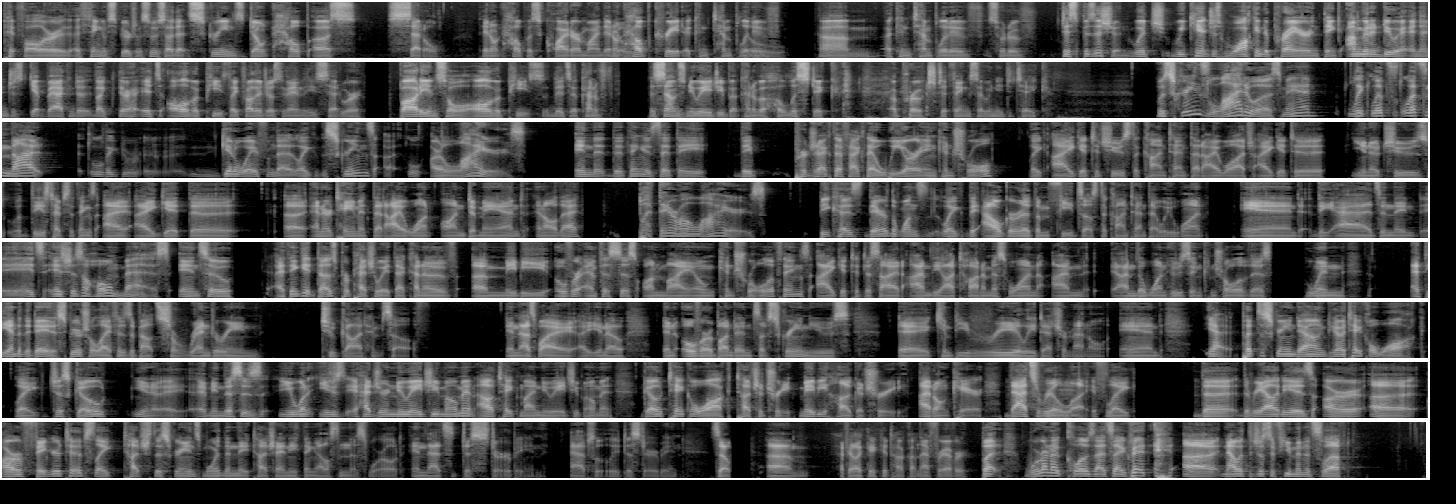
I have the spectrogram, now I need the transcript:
pitfall or a thing of spiritual suicide that screens don't help us settle. They don't help us quiet our mind. They don't No. help create a contemplative um, a contemplative sort of disposition, which we can't just walk into prayer and think I'm going to do it and then just get back into like there. It's all of a piece, like Father Joseph Anthony said, where body and soul all of a piece. It's a kind of this sounds new agey, but kind of a holistic approach to things that we need to take. Well, screens lie to us, man. Like let's let's not like get away from that. Like the screens are, are liars, and the the thing is that they they project the fact that we are in control. Like I get to choose the content that I watch. I get to you know choose these types of things. I I get the uh, entertainment that I want on demand and all that. But they're all liars because they're the ones like the algorithm feeds us the content that we want and the ads and they it's it's just a whole mess. And so i think it does perpetuate that kind of um, maybe overemphasis on my own control of things. I get to decide i'm the autonomous one. I'm i'm the one who's in control of this. When at the end of the day the spiritual life is about surrendering to god himself. And that's why uh, you know an overabundance of screen use uh, can be really detrimental. And yeah put the screen down go take a walk. Like just go you know I- mean this is you want you just had your new agey moment? I'll take my new agey moment. Go take a walk touch a tree maybe hug a tree. I don't care. That's real life. Like the the reality is our uh our fingertips like touch the screens more than they touch anything else in this world. And that's disturbing. Absolutely disturbing. So um I feel like I could talk on that forever. But we're gonna close that segment uh, now with just a few minutes left.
